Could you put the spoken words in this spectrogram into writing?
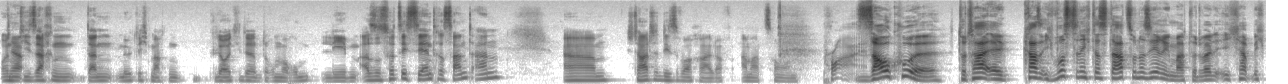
und Ja. die Sachen dann möglich macht und Leute, die da drumherum leben. Also es hört sich sehr interessant an. Ähm, startet diese Woche halt auf Amazon Prime. Sau cool. Total äh, krass. Ich wusste nicht, dass dazu eine Serie gemacht wird, weil ich habe ich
